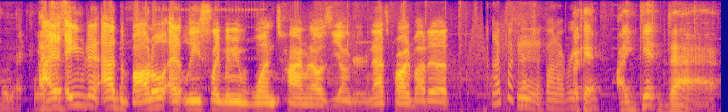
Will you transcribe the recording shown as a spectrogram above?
directly. I even add the bottle at least like maybe one time when I was younger, and that's probably about it. I put ketchup hmm. on everything. okay i get that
